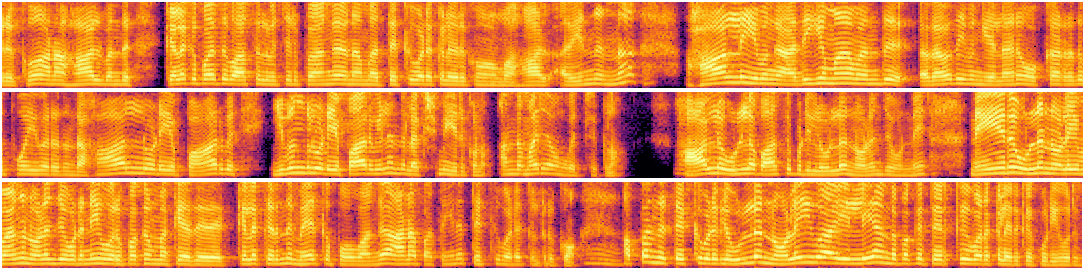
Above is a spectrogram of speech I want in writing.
இருக்கும். ஆனா ஹால் வந்து கிழக்கு பார்த்து வாசல் வச்சிருப்பாங்க. நம்ம தெற்கு வடக்குல இருக்கும். ஹால் அது என்னன்னா ஹால்ல இவங்க அதிகமா வந்து அதாவது இவங்க எல்லாரும் உட்கார்றது போய் வர்றது அந்த ஹாலுடைய பார்வை இவங்களுடைய பார்வையில அந்த லக்ஷ்மி இருக்கணும். அந்த மாதிரி அவங்க வச்சுக்கலாம். ஹால்ல உள்ள வாசப்படியில உள்ள நுழைஞ்ச உடனே நேரா உள்ள நுழைவாங்க. நுழைஞ்ச உடனே ஒரு பக்கம் கிழக்கு இருந்து மேற்கு போவாங்க. ஆனா பாத்தீங்கன்னா தெற்கு வடக்கில் இருக்கும். அப்ப அந்த தெற்கு வடக்குல உள்ள நுழைவாயிலே அந்த பக்கம் தெற்கு வடக்குல இருக்கக்கூடிய ஒரு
